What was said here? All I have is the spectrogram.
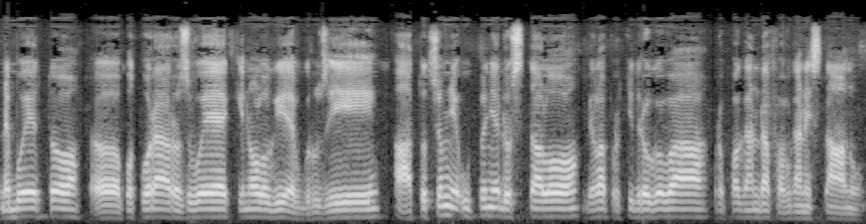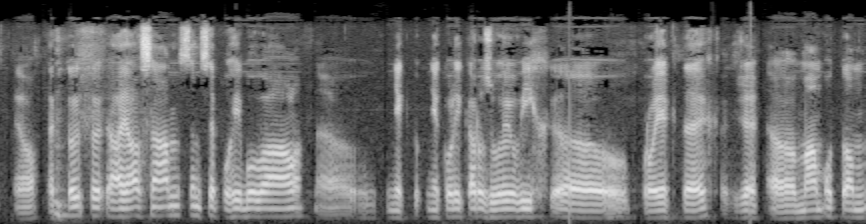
nebo je to eh, podpora rozvoje kinologie v Gruzii a to, co mě úplně dostalo, byla protidrogová propaganda v Afganistánu. Jo? Tak to, to, a já sám jsem se pohyboval eh, v něk, několika rozvojových projektech, takže mám o tom,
